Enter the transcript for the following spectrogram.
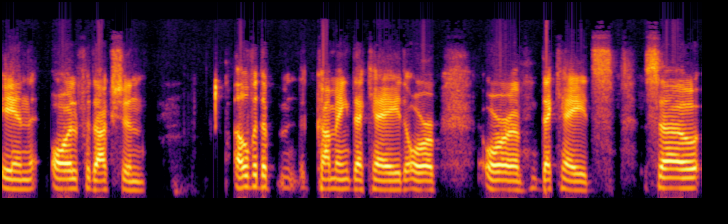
in oil production over the coming decade or or decades. So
